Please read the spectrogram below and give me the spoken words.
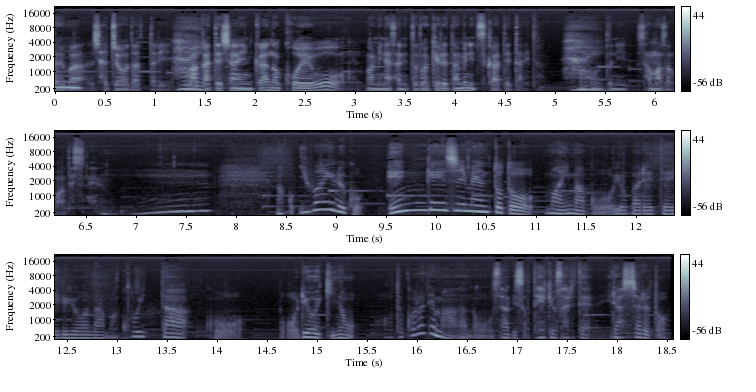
例えば社長だったり、はい、若手社員からの声を、まあ、皆さんに届けるために使ってたりと、はい、本当に様々ですね。まあ、いわゆるこうエンゲージメントと、まあ、今こう呼ばれているような、まあ、こういったこう領域のところで、まあ、あのサービスを提供されていらっしゃると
